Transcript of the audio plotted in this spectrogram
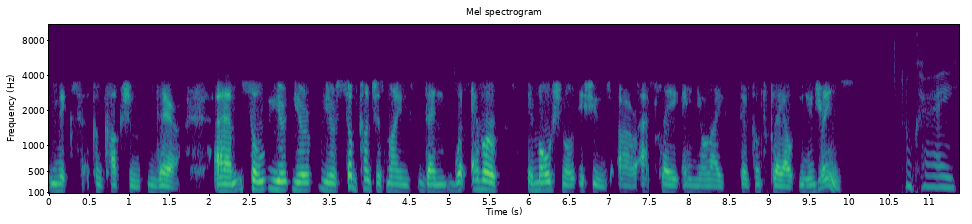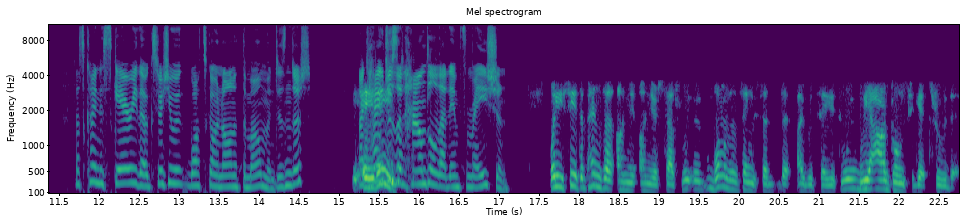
mix, concoction there. Um, so your, your, your subconscious mind, then whatever emotional issues are at play in your life, they're going to play out in your dreams. Okay. That's kind of scary though, especially with what's going on at the moment, isn't it? It Like, how is. does it handle that information? Well, you see, it depends on on, on yourself. One of the things that, that I would say is we, we are going to get through this.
